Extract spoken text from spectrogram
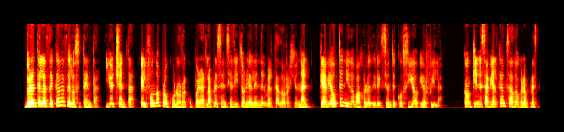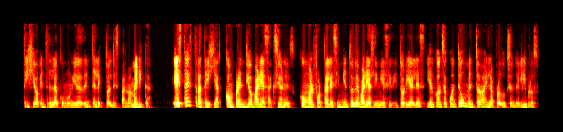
Durante las décadas de los 70 y 80, el fondo procuró recuperar la presencia editorial en el mercado regional, que había obtenido bajo la dirección de Cosío y Orfila, con quienes había alcanzado gran prestigio entre la comunidad intelectual de Hispanoamérica. Esta estrategia comprendió varias acciones, como el fortalecimiento de varias líneas editoriales y el consecuente aumento en la producción de libros,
